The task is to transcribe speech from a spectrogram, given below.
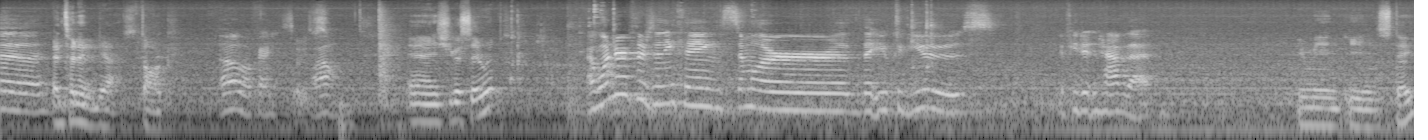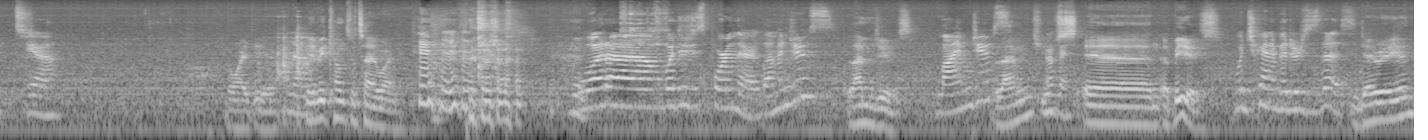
the. And turn it, yeah, dark. Oh, okay. So Wow. And sugar syrup. I wonder if there's anything similar that you could use if you didn't have that. You mean in States? Yeah. No idea. No. Maybe come to Taiwan. What um? What did you just pour in there? Lemon juice? Lime juice. Lime juice? Lime juice Okay. and a bitters. Which kind of bitters is this? Darien,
